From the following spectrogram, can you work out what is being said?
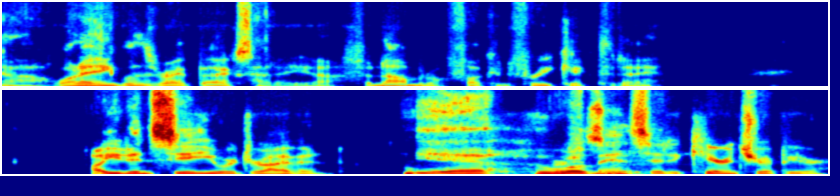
Uh, one of England's right backs had a uh, phenomenal fucking free kick today. Oh, you didn't see it? You were driving. Yeah, who First was Man it? City, Kieran Trippier.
